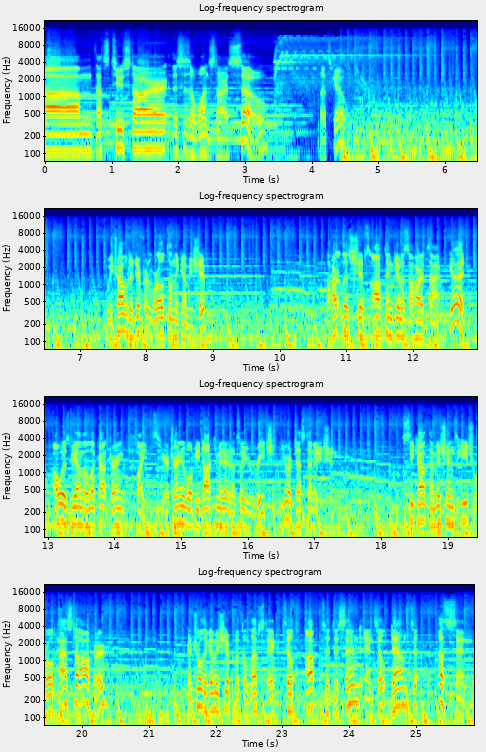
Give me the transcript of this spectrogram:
Um, that's two star. This is a one star. So, let's go. We travel to different worlds on the Gummy ship. The Heartless ships often give us a hard time. Good. Always be on the lookout during flights. Your journey will be documented until you reach your destination. Seek out the missions each world has to offer. Control the gummy ship with the left stick, tilt up to descend, and tilt down to ascend.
